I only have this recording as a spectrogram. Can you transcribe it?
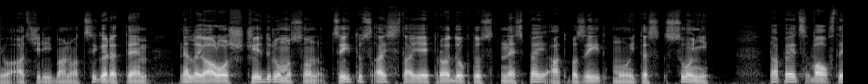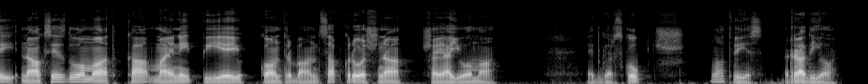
jo atšķirībā no cigaretēm nelegālos šķidrumus un citus aizstājēju produktus nespēja atpazīt muitas suņi. Tāpēc valstī nāksies domāt, kā mainīt pieeju kontrabandas apkarošanā šajā jomā. Edgars Kupčs, Latvijas Radio.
